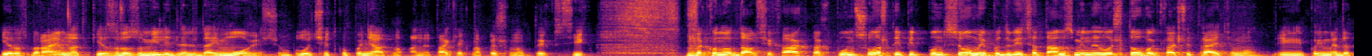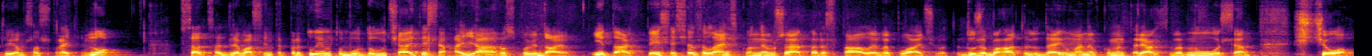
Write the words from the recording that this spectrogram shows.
і розбираємо на такі зрозумілі для людей мові, щоб було чітко понятно, а не так, як написано в тих всіх законодавчих актах. Пункт 6 під пункт 7, подивіться, там змінилось то в абзаці 3. І пойми, де той абзац 3. Но все це для вас інтерпретуємо, тому долучайтеся, а я розповідаю. І так, тисяча Зеленського невже перестали виплачувати. Дуже багато людей у мене в коментарях звернулося, що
